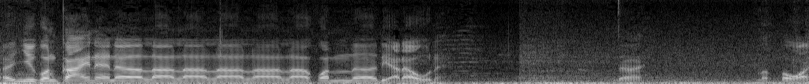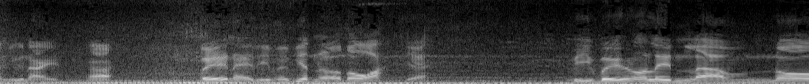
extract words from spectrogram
Đấy, như con cái này là là là là là, là con ờ, đẻ đầu này. Đây nó to như này. À bế này thì mới biết là nó to yeah. vì bế nó lên là nó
